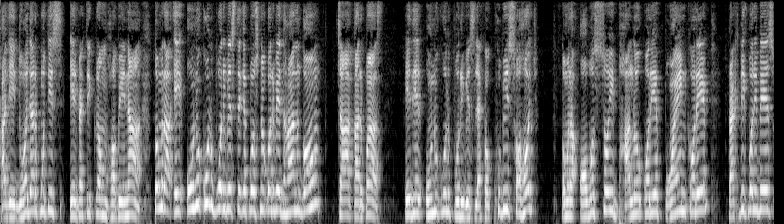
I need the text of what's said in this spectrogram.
কাজে দু হাজার পঁচিশ এর ব্যতিক্রম হবে না। তোমরা এই অনুকূল পরিবেশ থেকে প্রশ্ন করবে ধান, গম, চা, কার্পাস। এদের অনুকূল পরিবেশ লেখো খুবই সহজ। তোমরা অবশ্যই ভালো করে পয়েন্ট করে প্রাকৃতিক পরিবেশ,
